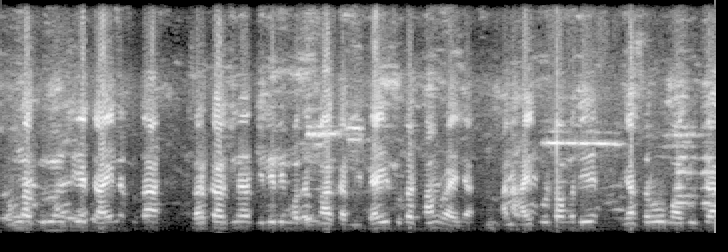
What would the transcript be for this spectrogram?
सोमनाथ सूर्यवंशी याच्या आईने सुद्धा सरकारने दिलेली मदत नाकारली त्याही सुद्धा ठाम राहिल्या. आणि हायकोर्टामध्ये या सर्व बाजूच्या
